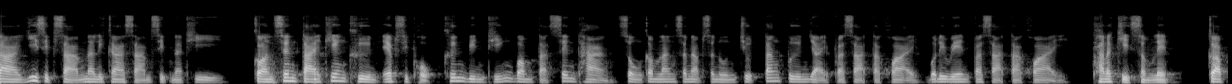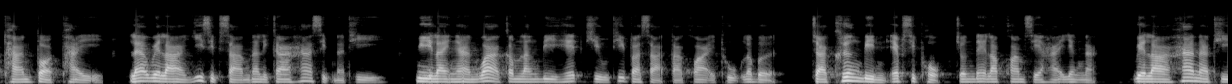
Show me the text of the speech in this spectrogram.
ลา 23นาฬิกา30 นาที ก่อนเส้นตายเที่ยงคืน F16 ขึ้นบินทิ้งบอมตัดเส้นทาง ส่งกำลังสนับสนุนจุดตั้งปืนใหญ่ปราสาทตาควาย บริเวณปราสาทตาควาย ภารกิจสำเร็จ กลับฐานปลอดภัย และเวลา 23 นาฬิกา 50 นาที มีรายงานว่ากำลัง BHQ ที่ปราสาทตาควายถูกระเบิด จากเครื่องบิน F16 จนได้รับความเสียหายอย่างหนัก เวลา 5 นาที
